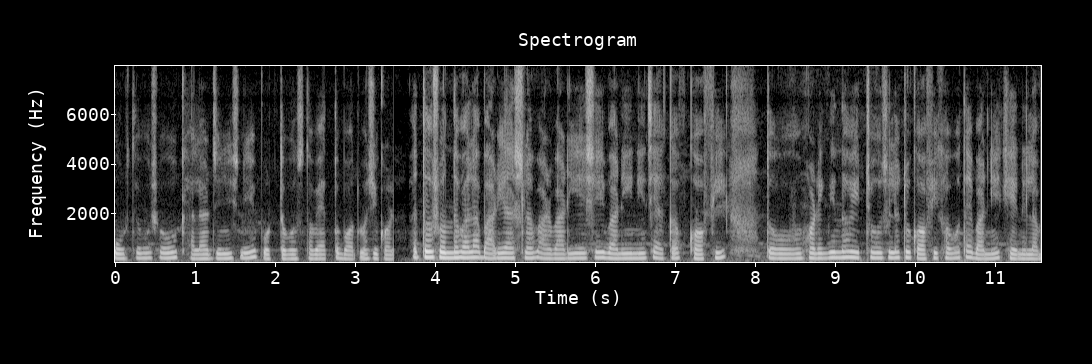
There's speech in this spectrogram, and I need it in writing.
পড়তে বসে ও খেলার জিনিস নিয়ে পড়তে বসতে হবে, এত বদমাশি করে। তো সন্ধ্যাবেলা বাড়ি আসলাম, আর বাড়ি এসেই বানিয়ে নিয়েছি এক কাপ কফি। তো অনেক দিন ধরে ইচ্ছে করছিল একটু কফি খাব, তাই বানিয়ে খেয়ে নিলাম।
